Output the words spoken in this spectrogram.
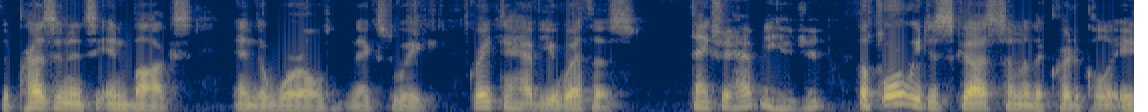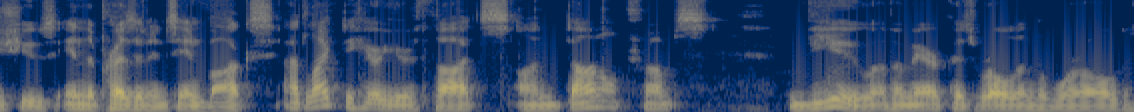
The President's Inbox and The World Next Week. Great to have you with us. Thanks for having me here, Jim. Before we discuss some of the critical issues in the president's inbox, I'd like to hear your thoughts on Donald Trump's view of America's role in the world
